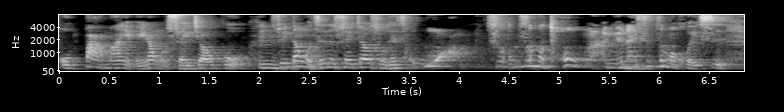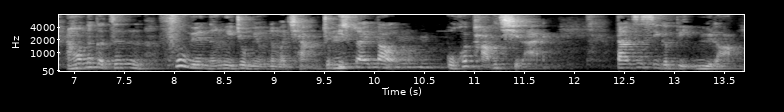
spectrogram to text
我爸妈也没让我摔跤过，嗯所以当我真的摔跤的时候，我才知道哇，怎么这么痛啊？原来是这么回事。然后那个真的复原能力就没有那么强，就一摔到嗯我会爬不起来。当然这是一个比喻啦。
